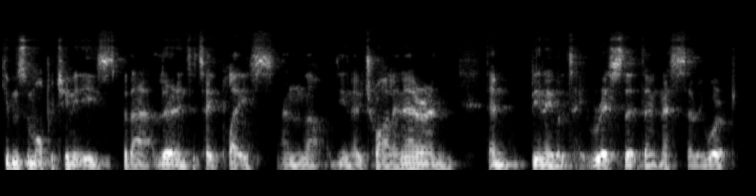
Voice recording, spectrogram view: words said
give them some opportunities for that learning to take place, and that you know trial and error, and then being able to take risks that don't necessarily work.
